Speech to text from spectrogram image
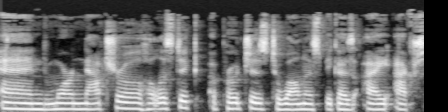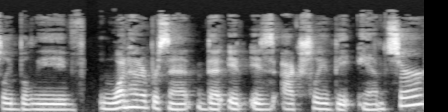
and more natural holistic approaches to wellness because I actually believe 100% that it is actually the answer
